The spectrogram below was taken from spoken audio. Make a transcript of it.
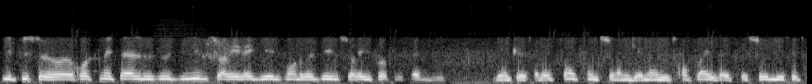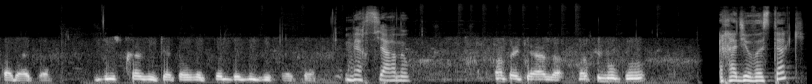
qui est plus euh, rock metal le jeudi, une soirée reggae le vendredi, une soirée hip hop le samedi. Donc euh, ça va être ça en fonction. Le gagnant du tremplin, il va être sur de ces trois dates. 12, 13 ou 14 octobre 2017. Merci Arnaud. Impeccable. Merci beaucoup. Radio -Vostok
